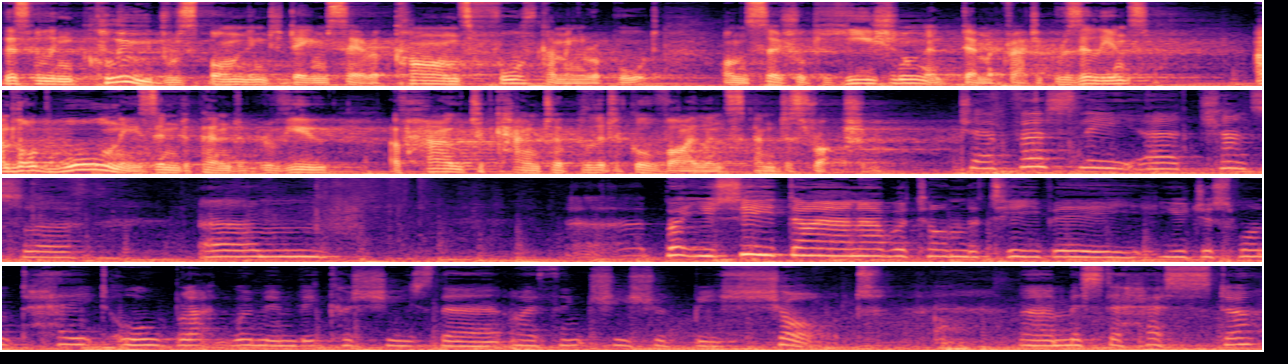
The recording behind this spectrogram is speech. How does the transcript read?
This will include responding to Dame Sara Khan's forthcoming report on social cohesion and democratic resilience, and Lord Walney's independent review of how to counter political violence and disruption. Chair, firstly, uh, Chancellor, um, uh, but you see Diane Abbott on the TV, you just want to hate all black women because she's there. I think she should be shot. Uh, Mr. Hester,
